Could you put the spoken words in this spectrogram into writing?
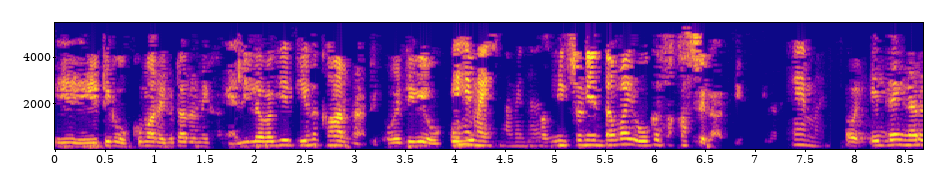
ඒ ඒ ටික ඔක්කොම එකට අර නිකන් ඇලිලා වගේ තියෙන කාරණා ටික. ඔය ටිකේ ඔක්කොම. සම්මිශ්‍රණයෙන් තමයි ඕක සකස් වෙලා තියෙන්නේ. එහෙමයි. ඔය දැන් අර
